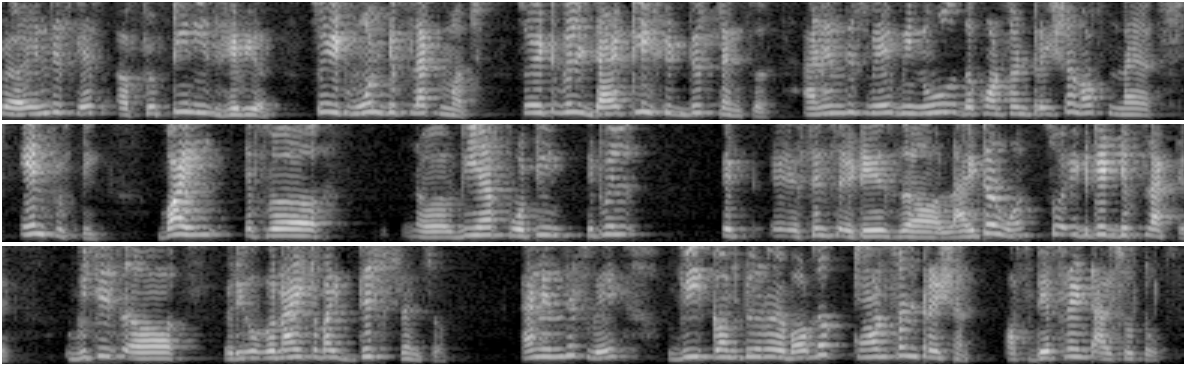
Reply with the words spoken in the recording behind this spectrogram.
uh, in this case uh, 15 is heavier. So it won't deflect much. So it will directly hit this sensor. And in this way we know the concentration of N15 while if uh, uh, we have 14 it will it uh, since it is lighter one so it get deflected which is uh, recognized by this sensor. And in this way we come to know about the concentration of different isotopes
